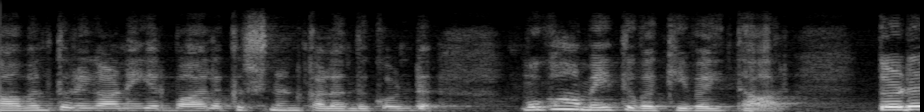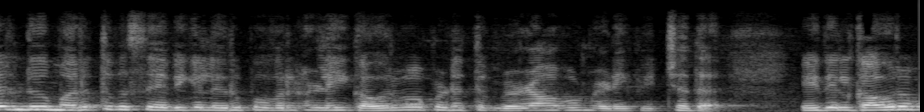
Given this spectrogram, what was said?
காவல்துறை ஆணையர் பாலகிருஷ்ணன் கலந்து கொண்டு முகாமை துவக்கி வைத்தார். தொடர்ந்து மருத்துவ சேவையில் இருப்பவர்களை கௌரவப்படுத்தும் விழாவும் நடைபெற்றது. இதில் கௌரவ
